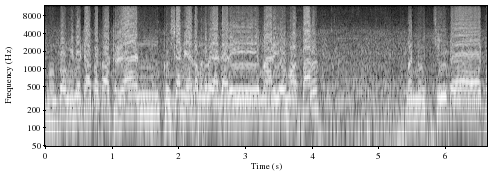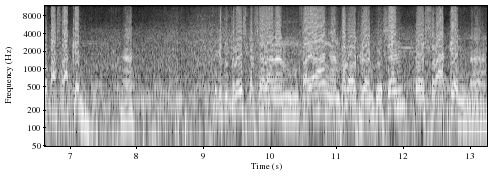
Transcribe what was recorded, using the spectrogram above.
Mumpung ini dapat orderan Gusen ya teman-teman ya Dari Mario Motor Menuju ke kota Sragen. Nah begitu terus perjalanan saya ngantar orderan Gusen ke Sragen. Nah.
